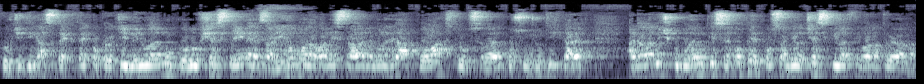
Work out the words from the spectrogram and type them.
v určitých aspektech oproti minulému kolu vše stejné. Za jeho Moravany stále nemohli hrát Polák s Trouselem, 8 žlutých karet a na lavičku Bohemky se opět posadil český lev Ivana Trojana.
